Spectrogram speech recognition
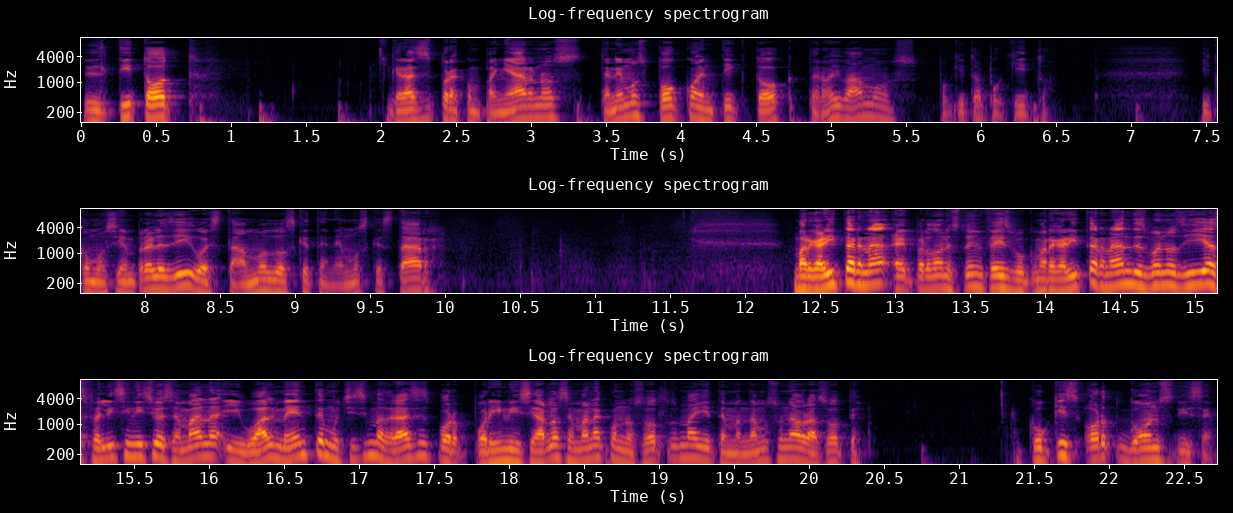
El Titot. Gracias por acompañarnos. Tenemos poco en TikTok, pero ahí vamos, poquito a poquito. Y como siempre les digo, estamos los que tenemos que estar. Margarita Hernández, eh, perdón, estoy en Facebook. Margarita Hernández, buenos días, feliz inicio de semana. Igualmente, muchísimas gracias por, por iniciar la semana con nosotros, Maggie. Te mandamos un abrazote. Cookies Ort Gons dice:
